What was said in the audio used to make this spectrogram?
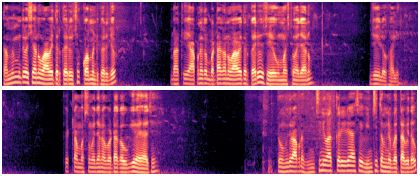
તમે મિત્રો શાનું વાવેતર કર્યું છે? કોમેન્ટ કરજો. બાકી આપણે તો બટાકાનું વાવેતર કર્યું છે એવું મસ્ત મજાનું. જોઈ લો ખાલી. કેટલા મસ્ત મજાના બટાકા ઉગી રહ્યા છે. તો મિત્રો આપણે વીંછીની વાત કરી રહ્યા છીએ વિંછી તમને બતાવી દઉં.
